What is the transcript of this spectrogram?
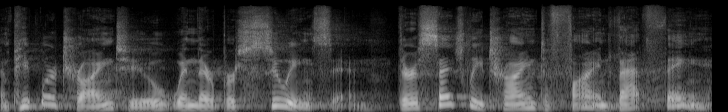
And people are trying to, when they're pursuing sin, they're essentially trying to find that thing,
